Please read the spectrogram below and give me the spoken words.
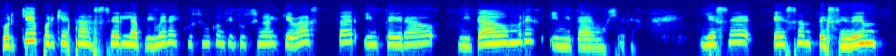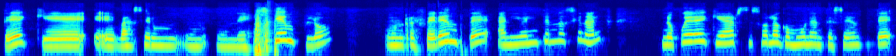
¿Por qué? Porque esta va a ser la primera discusión constitucional que va a estar integrado mitad de hombres y mitad de mujeres. Y ese, ese antecedente que eh, va a ser un, un, ejemplo un referente a nivel internacional, no puede quedarse solo como un antecedente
